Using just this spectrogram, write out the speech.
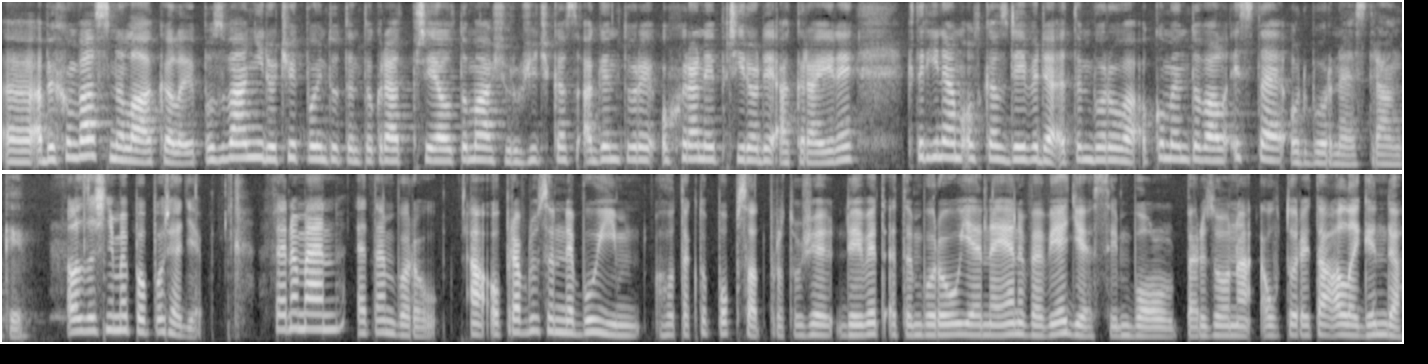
Eh, abychom vás nalákali, pozvání do Checkpointu tentokrát přijal Tomáš Ružička z agentury ochrany přírody a krajiny, který nám odkaz Davida Attenborougha okomentoval i z té odborné stránky. Ale začněme po pořadě. Fenomén Attenborough. A opravdu se nebojím ho takto popsat, protože David Attenborough je nejen ve vědě symbol, persona, autorita a legenda.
